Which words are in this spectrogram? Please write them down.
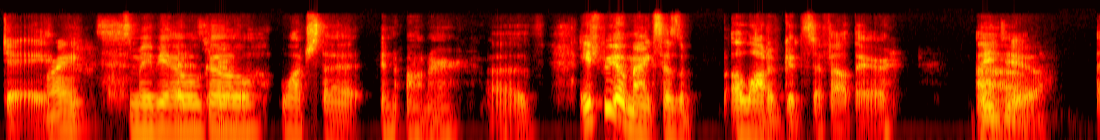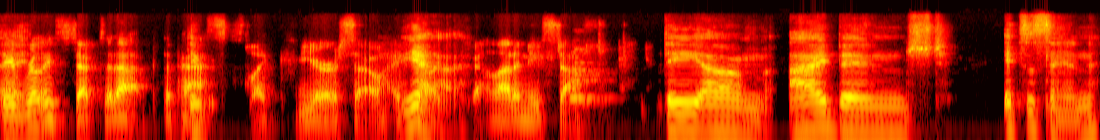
Day. right So maybe I That will go true. watch that in honor of HBO Max has a, a lot of good stuff out there. They Um, do. They've I- really stepped it up the past like year or so. I feel Yeah. like a lot of new stuff. They um I binged It's a Sin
